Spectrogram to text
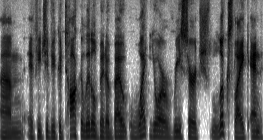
um, if each of you could talk a little bit about what your research looks like and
